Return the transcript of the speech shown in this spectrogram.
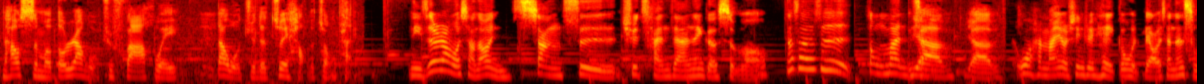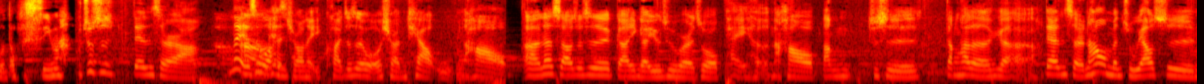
然后什么都让我去发挥到我觉得最好的状态。你这让我想到你上次去参加那个什么，那算是动漫展，呀呀，我还蛮有兴趣，可以跟我聊一下那是什么东西吗？不就是 dancer 啊？那也是我很喜欢的一块，就是我喜欢跳舞，然后呃那时候就是跟一个 YouTuber 做配合，然后帮就是当他的那个 dancer，然后我们主要是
